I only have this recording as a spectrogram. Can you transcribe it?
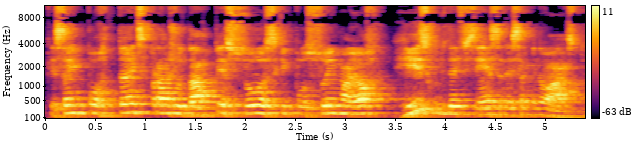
que são importantes para ajudar pessoas que possuem maior risco de deficiência desse aminoácido,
